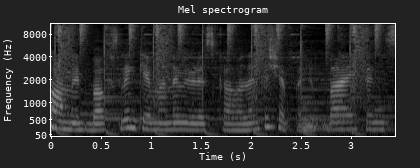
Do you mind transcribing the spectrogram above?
కామెంట్ బాక్స్లో ఇంకేమైనా వీడియోస్ కావాలంటే చెప్పండి. Bye friends.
